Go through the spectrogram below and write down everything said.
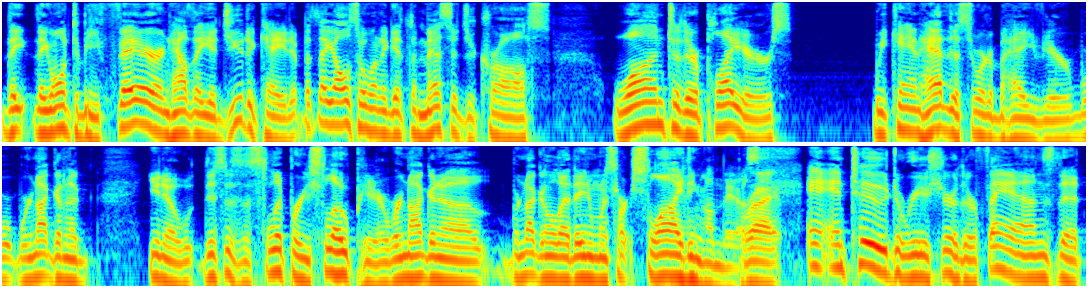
they, they want to be fair in how they adjudicate it, but they also want to get the message across. One to their players, we can't have this sort of behavior. We're, we're not going to, you know, this is a slippery slope here. We're not going to we're not going to let anyone start sliding on this. Right. And, and two, to reassure their fans that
